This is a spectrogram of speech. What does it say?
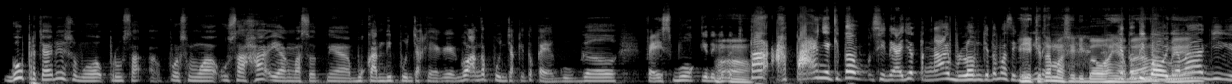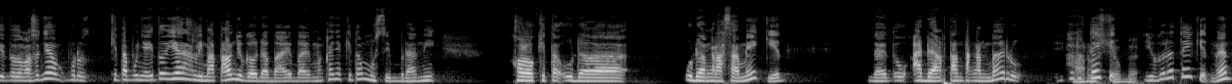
gue percaya deh semua perusahaan semua usaha yang maksudnya bukan di puncaknya kayak gue anggap puncak itu kayak Google Facebook gitu gitu Oh, kita apanya kita sini aja tengah belum kita masih Iya kita masih di bawahnya kita banget. di bawahnya men. lagi gitu. Maksudnya kita punya itu ya lima tahun juga udah bye bye. Makanya kita mesti berani kalau kita udah udah ngerasa make it dan itu ada tantangan baru. You gotta Harus take coba. it. You gotta take it, man.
